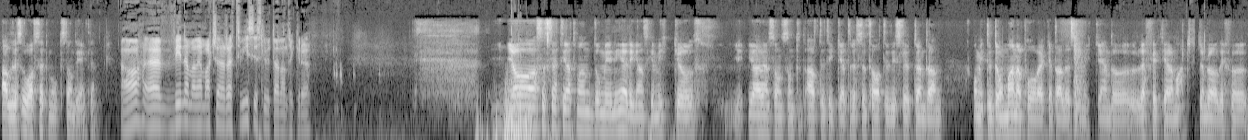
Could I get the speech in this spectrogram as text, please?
Alldeles oavsett motstånd egentligen. Ja, eh, vinner man den matchen rättvis i slutändan tycker du? Ja, alltså sett till att man dominerade ganska mycket och jag är en sån som alltid tycker att resultatet i slutändan om inte domarna påverkat alldeles för mycket ändå reflekterar matchen bra. Det är, för,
